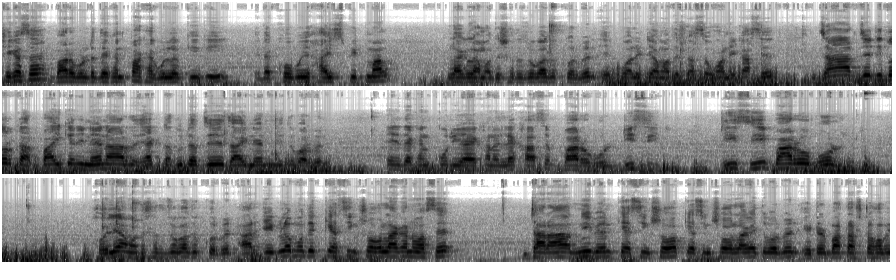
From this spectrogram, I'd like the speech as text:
ঠিক আছে? বারো ভোল্টে দেখেন পাখাগুলো কী কী? এটা খুবই হাই স্পিড মাল। লাগলে আমাদের সাথে যোগাযোগ করবেন। এই কোয়ালিটি আমাদের কাছে অনেক আছে। যার যেটি দরকার, পাইকারি নেন আর একটা দুটা যে যাই নেন, নিতে পারবেন। এই দেখেন, কোরিয়া এখানে লেখা আছে বারো ভোল্ট ডিসি। ডিসি বারো ভোল্ট। হইলে আমাদের সাথে যোগাযোগ করবেন। আর এগুলোর মধ্যে ক্যাচিং সহ লাগানো আছে। যারা নেবেন ক্যাচিং সহ ক্যাচিং সহ লাগাইতে পারবেন। এটার বাতাসটা হবে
